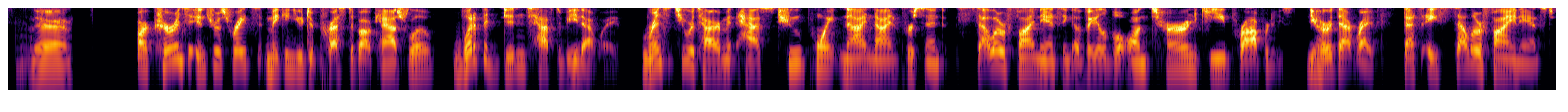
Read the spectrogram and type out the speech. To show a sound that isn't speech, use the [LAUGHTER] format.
Cool. Yeah. Are current interest rates making you depressed about cash flow? What if it didn't have to be that way? Rent to Retirement has 2.99% seller financing available on turnkey properties. You heard that right. That's a seller financed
